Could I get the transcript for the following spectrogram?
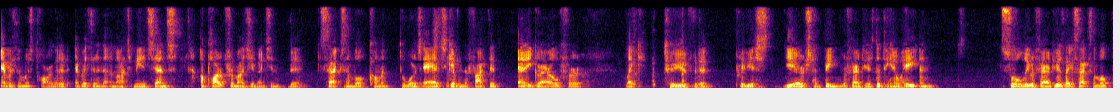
everything was targeted, everything in that match made sense, apart from, as you mentioned, the sex symbol coming towards Edge, given the fact that Eddie Guerrero for like two of the previous years had been referred to as Latino Heat and solely referred to as like a sex symbol.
